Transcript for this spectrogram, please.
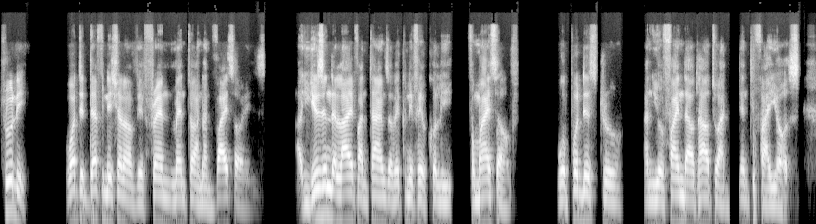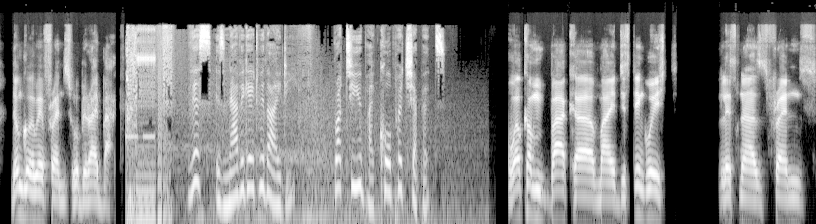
truly what the definition of a friend, mentor, and advisor is. Uh, using the life and times of Ekwunife Okoli for myself, we'll put this through and you'll find out how to identify yours. Don't go away, friends. We'll be right back. This is Navigate with ID, brought to you by Corporate Shepherds. Welcome back, uh, my distinguished listeners, friends,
